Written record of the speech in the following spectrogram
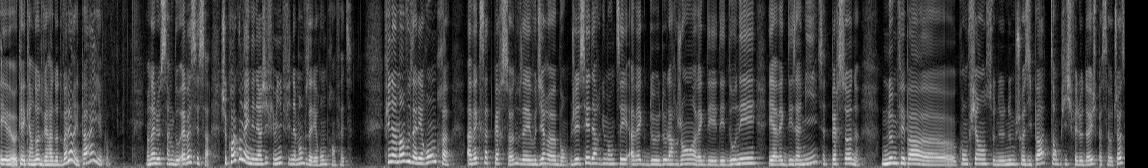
Et euh, quelqu'un d'autre verra notre valeur et pareil, quoi. Et on a le 5 d'eau. Eh ben, c'est ça. Je crois qu'on a une énergie féminine, finalement, vous allez rompre, en fait. Finalement, vous allez rompre avec cette personne. Vous allez vous dire, euh, bon, j'ai essayé d'argumenter avec de, l'argent, avec des, données et avec des amis. Cette personne ne me fait pas euh, confiance, ne, me choisit pas. Tant pis, je fais le deuil, je passe à autre chose.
